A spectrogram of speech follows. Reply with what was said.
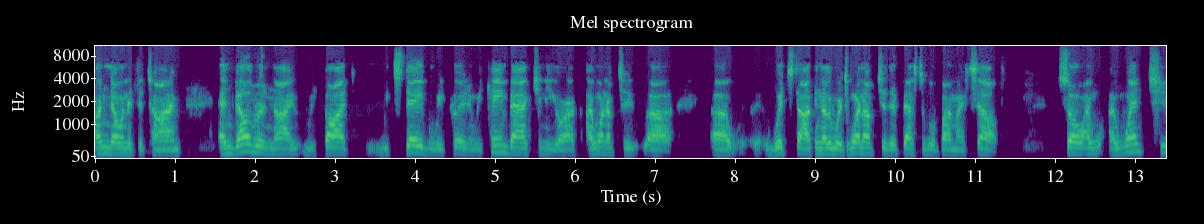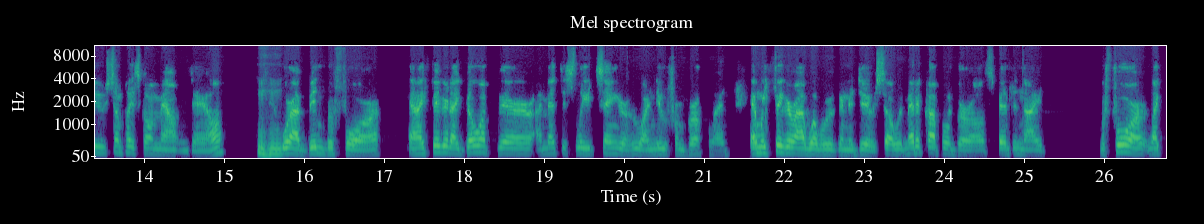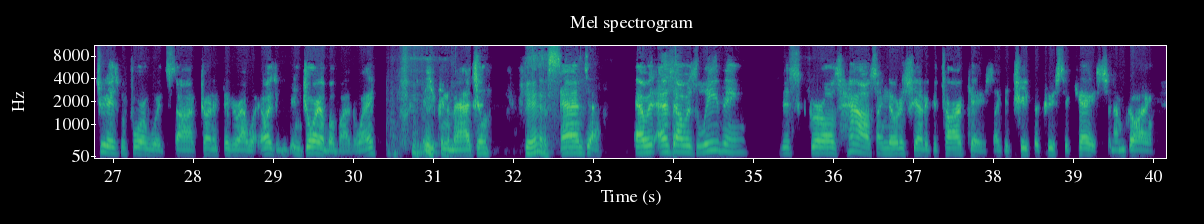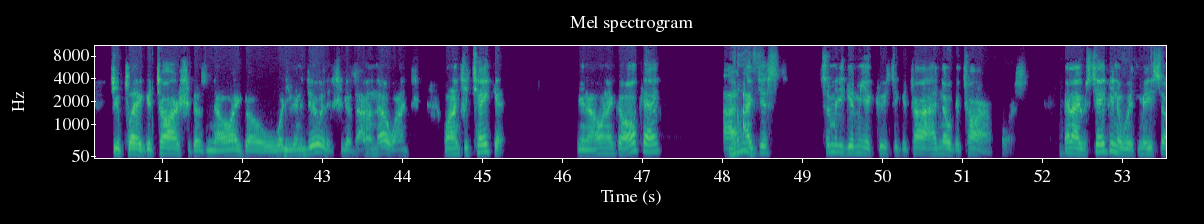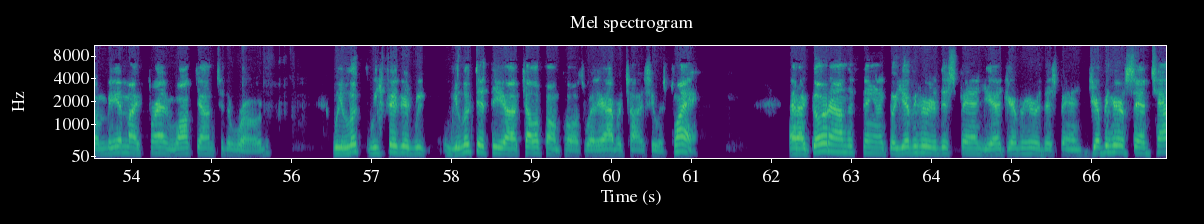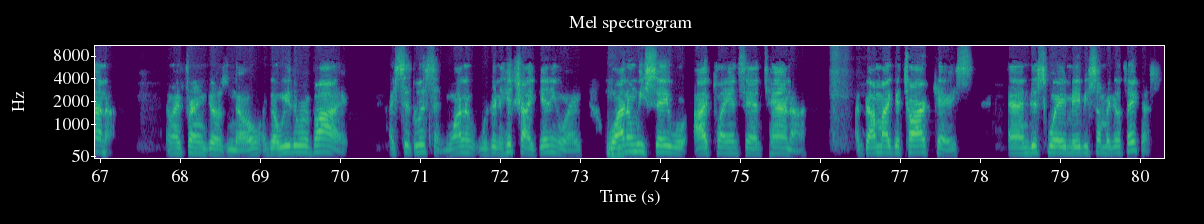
unknown at the time. And Velvet and I, we thought we'd stay, but we could, and we came back to New York. I went up to uh, uh, Woodstock. In other words, went up to the festival by myself. So I, I went to someplace called Mountaindale, Mhm. where I've been before. And I figured I'd go up there. I met this lead singer who I knew from Brooklyn, and we figure out what we were going to do. So we met a couple of girls, spent the night before, like two days before Woodstock, trying to figure out what it was enjoyable, by the way, as you can imagine. Yes. And uh, as I was leaving this girl's house, I noticed she had a guitar case, like a cheap acoustic case. And I'm going, Do you play guitar? She goes, No. I go, What are you going to do with it? She goes, I don't know. Why don't you, why don't you take it? You know, and I go, Okay. I, nice. I just, somebody give me acoustic guitar. I had no guitar, of course. And I was taking it with me. So me and my friend walked down to the road. We looked, we figured we, we looked at the uh, telephone poles where they advertised who was playing. And I go down the thing and I go, You ever hear of this band? Yeah. Did you ever hear of this band? Did you ever hear of Santana? And my friend goes, No. I go, Either have I. I said, Listen, why don't we're going to hitchhike anyway? Mm-hmm. Why don't we say well, I play in Santana? I've got my guitar case, and this way maybe somebody will take us.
